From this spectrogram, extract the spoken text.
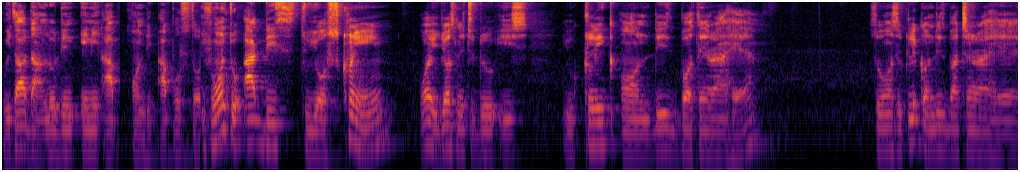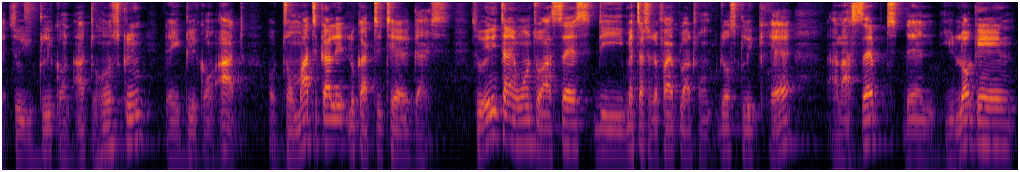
without downloading any app on the apple store. If you want to add this to your screen what you just need to do is you click on this button right here. So once you click on this button right here so you click on add to home screen then you click on add. Automatically look at it here guys so anytime you want to access the metatrader 5 platform just click here and accept then you log in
